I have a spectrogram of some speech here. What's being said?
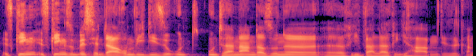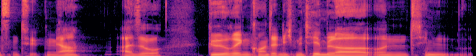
es ging, es ging so ein bisschen darum, wie diese un untereinander so eine äh, Rivalerie haben, diese ganzen Typen, ja. Also Göring konnte nicht mit Himmler und Him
